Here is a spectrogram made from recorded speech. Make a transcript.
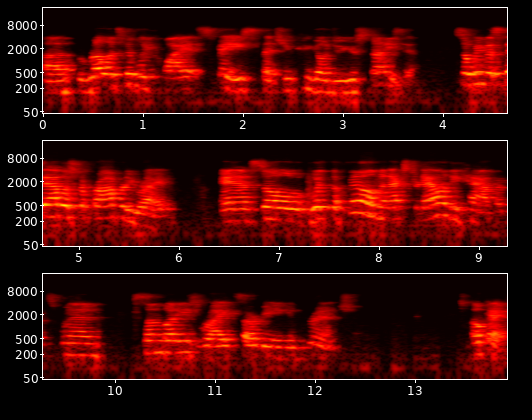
a relatively quiet space that you can go do your studies in. So we've established a property right. And so with the film, an externality happens when somebody's rights are being infringed. Okay.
